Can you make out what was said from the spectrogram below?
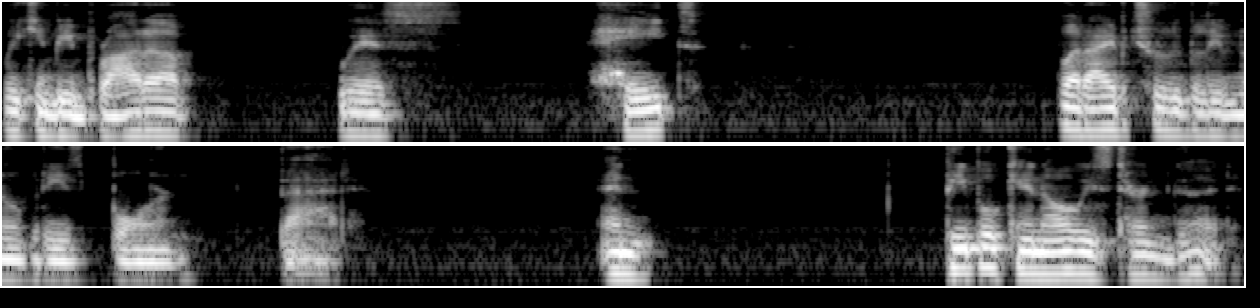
We can be brought up with hate but I truly believe nobody is born bad. And people can always turn good.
